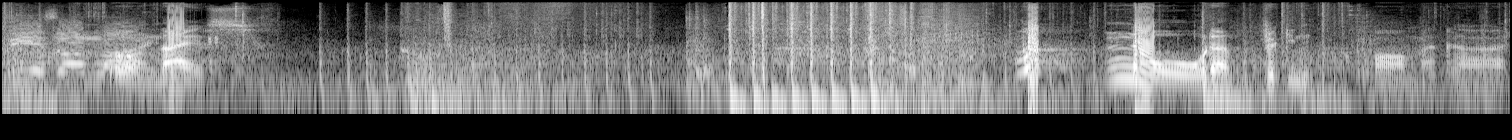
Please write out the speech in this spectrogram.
UAV is online. Oh, nice. What? No, that freaking. Oh my god.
